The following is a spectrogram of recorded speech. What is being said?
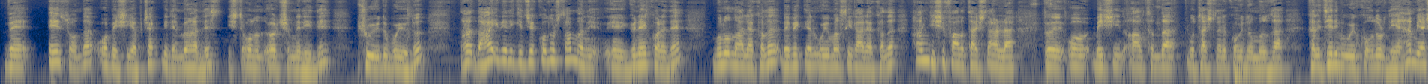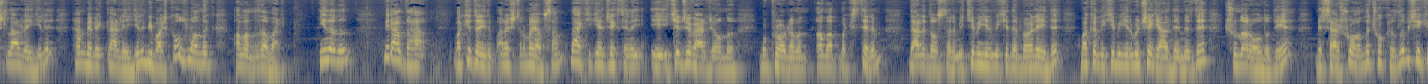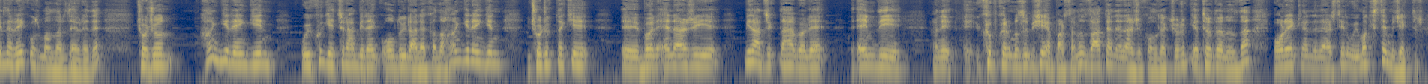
Ve en sonda o beşi yapacak bir de mühendis işte onun ölçümleriydi şuydu buydu. Daha ileri gidecek olursam hani e, Güney Kore'de bununla alakalı bebeklerin uyumasıyla alakalı hangi şifalı taşlarla e, o beşiğin altında bu taşları koyduğumuzda kaliteli bir uyku olur diye hem yaşlılarla ilgili hem bebeklerle ilgili bir başka uzmanlık alanı da var. İnanın biraz daha vakit ayırıp araştırma yapsam belki gelecek sene e, ikinci versiyonlu bu programın anlatmak isterim. Değerli dostlarım 2022'de böyleydi. Bakın 2023'e geldiğimizde şunlar oldu diye. Mesela şu anda çok hızlı bir şekilde renk uzmanları devrede. Çocuğun hangi rengin uyku getiren bir renk olduğuyla alakalı, hangi rengin çocuktaki e, böyle enerjiyi birazcık daha böyle emdiği, Hani e, kıpkırmızı bir şey yaparsanız zaten enerjik olacak çocuk. Yatırdığınızda o renklerin enerjisiyle uyumak istemeyecektir.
